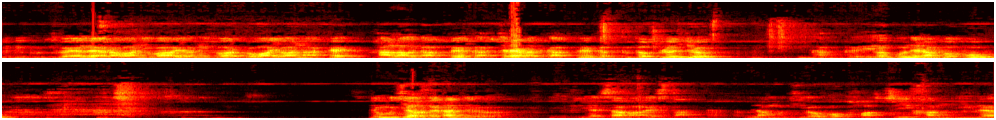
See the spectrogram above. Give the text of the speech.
Jadi bojo elek rawani wayo ning swarga wayo anake, halal kabeh, gak cerewet kabeh, gak butuh blonjo. Kabeh. Aku ini ra mbok Ya muji akhirat ya biasa wae standar. Tapi nak muji Allah fasihan ila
